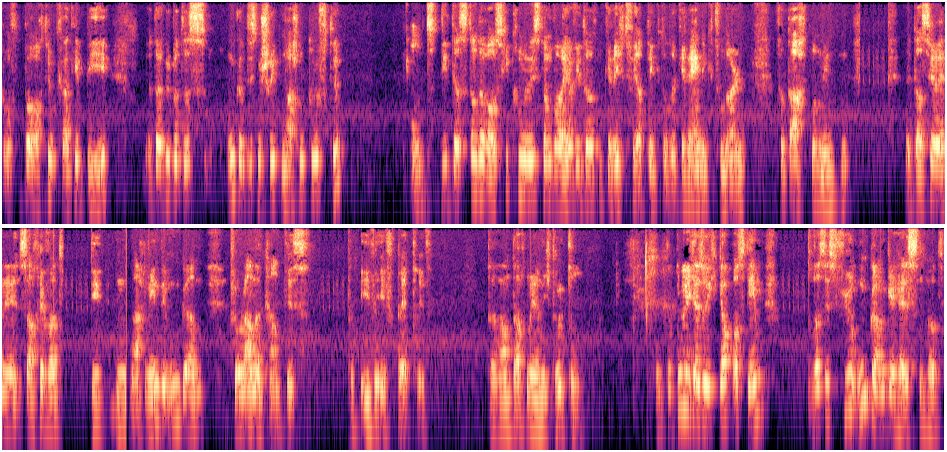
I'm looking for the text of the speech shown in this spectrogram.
offenbar auch dem KGB darüber, dass Ungarn diesen Schritt machen durfte. Und wie das dann herausgekommen ist, dann war er wieder gerechtfertigt oder gereinigt von allen Verdachtmomenten. Weil das ja eine Sache war, die nach Wende Ungarn voll anerkannt ist, der IWF-Beitritt daran darf man ja nicht rütteln. Und natürlich, also ich glaube, aus dem, was es für Ungarn geheißen hat,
